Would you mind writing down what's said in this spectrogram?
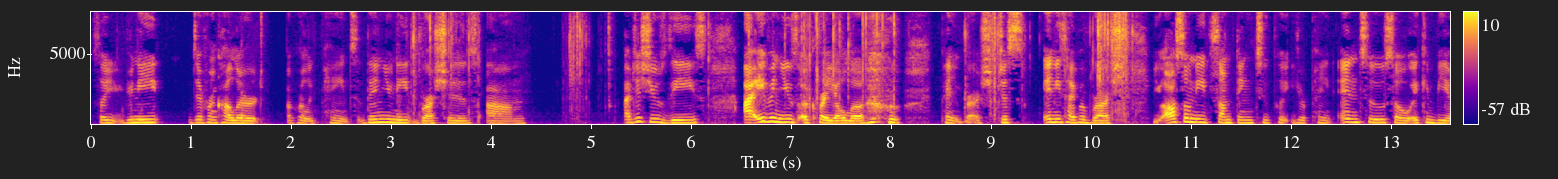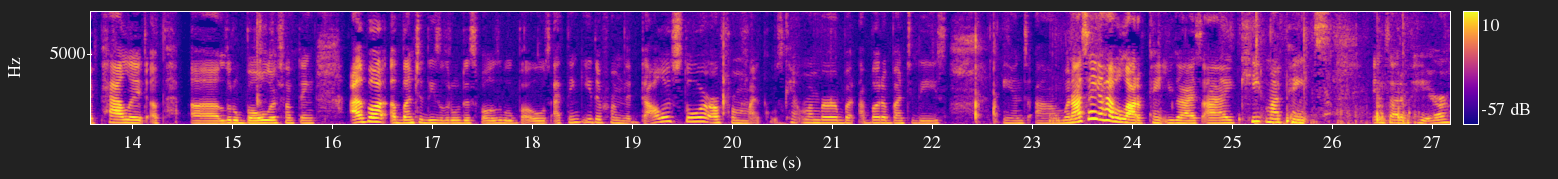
So you, need different colored acrylic paints. Then you need brushes. Um, I just use these. I even use a Crayola paintbrush, just any type of brush. You also need something to put your paint into, so it can be a palette, a, a, little bowl or something. I bought a bunch of these little disposable bowls, I think either from the dollar store or from Michael's, can't remember, but I bought a bunch of these. And um, when I say I have a lot of paint, you guys, I keep my paints inside of here.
